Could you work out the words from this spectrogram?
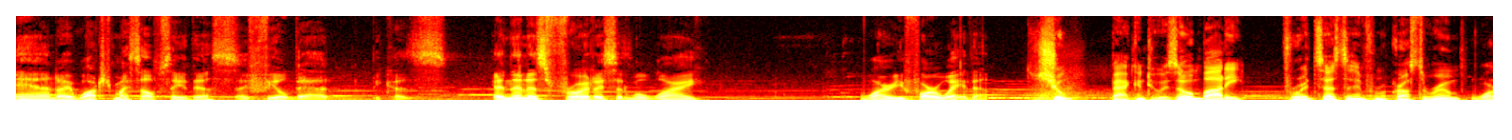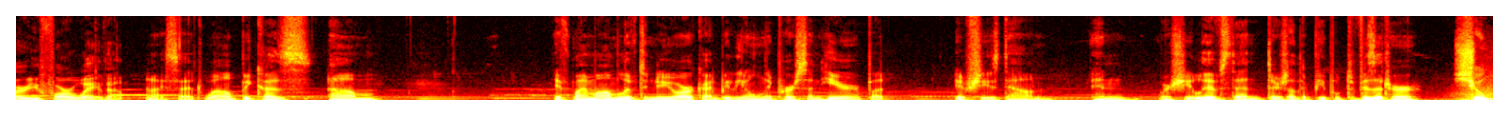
And I watched myself say this. I feel bad because. And then as Freud, I said, well, why. Why are you far away then? Shoop, back into his own body. Freud says to him from across the room, Why are you far away then? And I said, well, because um, if my mom lived in New York, I'd be the only person here. But if she's down in where she lives, then there's other people to visit her. Shoop.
